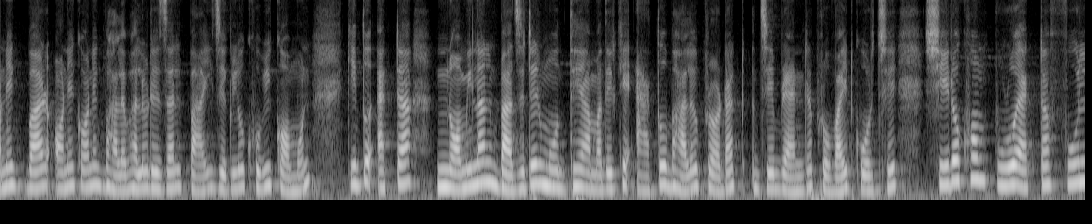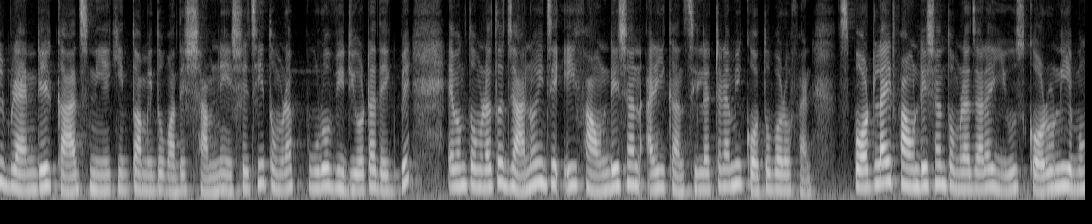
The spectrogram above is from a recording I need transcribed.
অনেকবার, অনেক অনেক ভালো ভালো রেজাল্ট পাই, যেগুলো খুবই কমন কিন্তু একটা নমিনাল বাজেটের মধ্যে আমাদেরকে এত ভালো প্রোডাক্ট যে ব্র্যান্ডটা প্রোভাইড করছে, সেরকম পুরো একটা ফুল ব্র্যান্ডের কাজ নিয়ে কিন্তু আমি তোমাদের সামনে এসেছি। তোমরা পুরো ভিডিওটা দেখবে এবং তোমরা তো জানোই যে এই ফাউন্ডেশন আর এই কনসিলারটার আমি কত বড় ফ্যান স্পটলাইট ফাউন্ডেশন তোমরা যারা ইউজ করনি এবং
